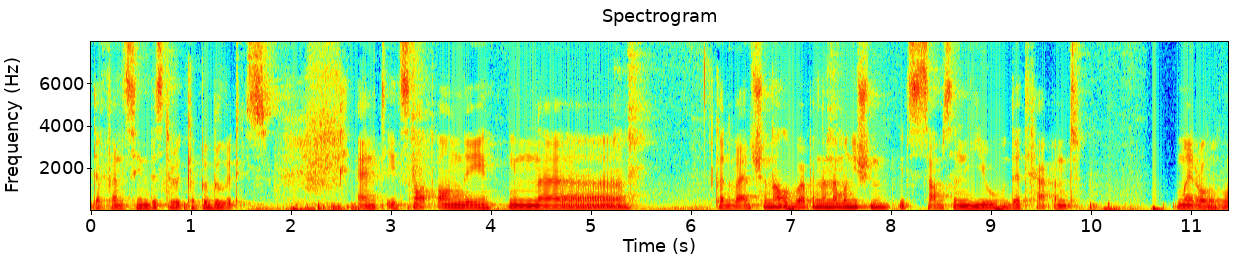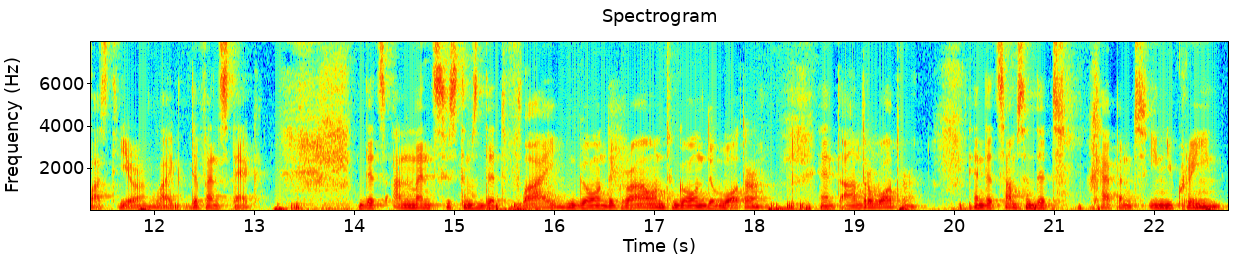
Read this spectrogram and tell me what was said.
defense industry capabilities. And it's not only in uh, conventional weapon and ammunition, it's something new that happened merely last year, like defense tech. That's unmanned systems that fly, go on the ground, go on the water and underwater. And that's something that happened in Ukraine,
